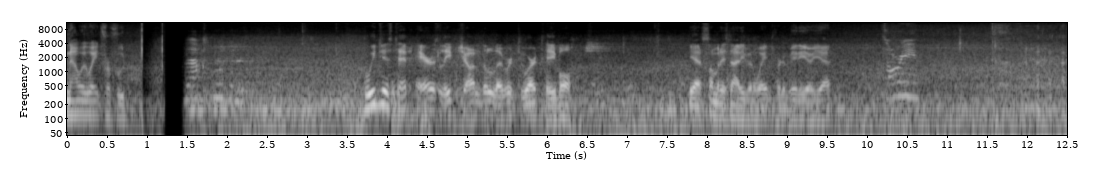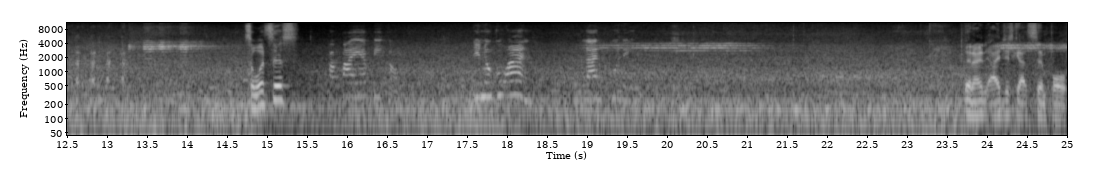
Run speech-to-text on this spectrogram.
now we wait for food. We just had Ayers Lechon delivered to our table. Yeah, somebody's not even waiting for the video yet. Sorry. So what's this? Papaya pico. Dinuguan. Blood pudding. And I, I just got simple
